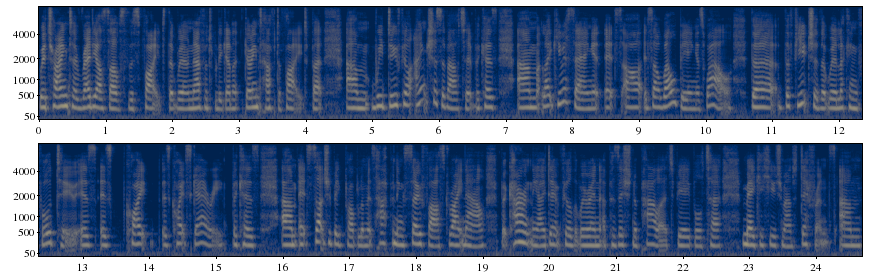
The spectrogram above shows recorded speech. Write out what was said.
we're trying to ready ourselves for this fight that we're inevitably gonna, going to have to fight. But um, we do feel anxious about it because. Um, um, like you were saying, it, it's our it's our well being as well. The the future that we're looking forward to is is quite is quite scary because um, it's such a big problem. It's happening so fast right now, but currently I don't feel that we're in a position of power to be able to make a huge amount of difference. Um,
